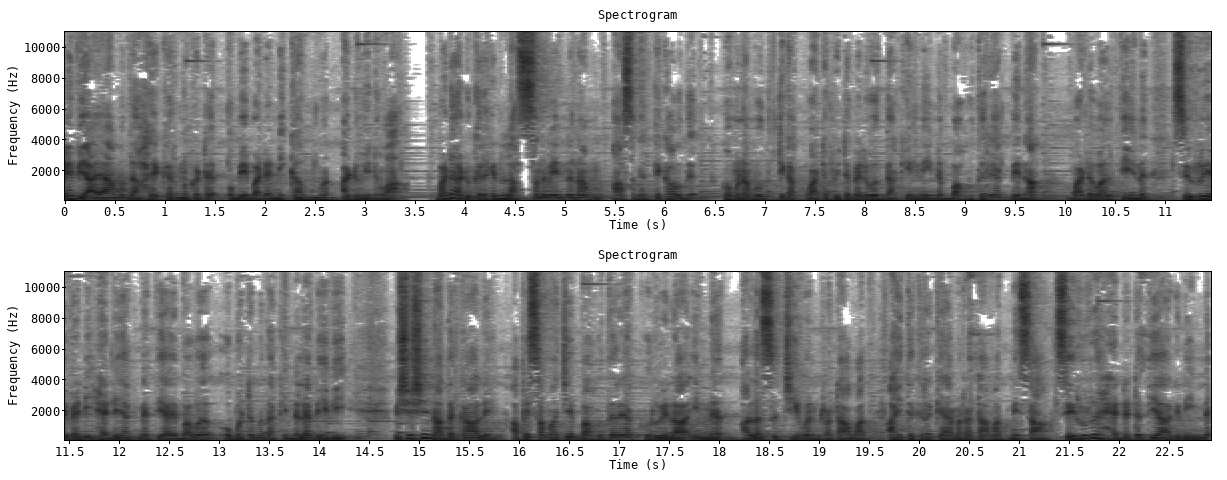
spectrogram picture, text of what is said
මේ ව්‍යායාම 10 කරනකොට ඔබේ බඩ නිකම්ම අඩු වෙනවා. බඩ අඩු කරගෙන ලස්සන වෙන්න නම් ආස නැත්තේ කවුද? කොහොම නමුත් ටිකක් වටපිට බැලුවොත් දකින්න ඉන්න බහුතරයක් දෙනා බඩවල් තියෙන සිරුරේ වැඩි හැඩයක් නැති අය බව ඔබටම දකින්න ලැබේවි. විශේෂයෙන් අද කාලේ අපේ සමාජයේ බහුතරයක් හුරු වෙලා ඉන්න අලස ජීවන රටාවත් අහිතකර කෑම රටාවත් නිසා සිරුර හැඩට තියාගෙන ඉන්න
